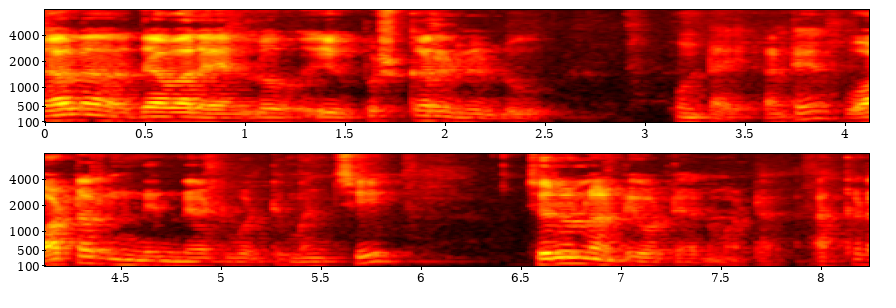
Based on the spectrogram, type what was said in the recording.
చాలా దేవాలయాల్లో ఈ పుష్కరిణులు ఉంటాయి. అంటే వాటర్ నిండినటువంటి మంచి చెరువులు లాంటివి ఉంటాయి అన్నమాట అక్కడ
